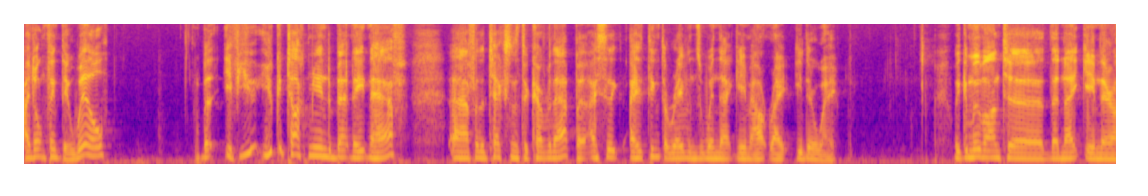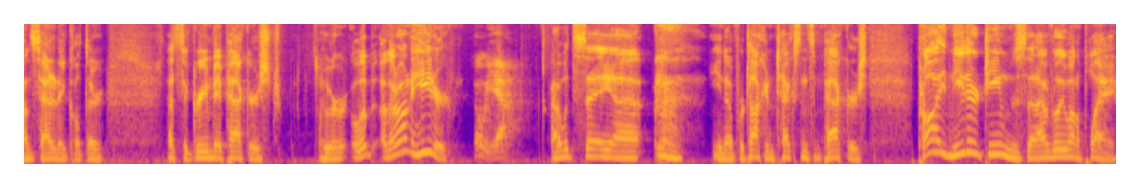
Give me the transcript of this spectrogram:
I don't think they will. But if you you could talk me into betting eight and a half uh, for the Texans to cover that, but I think I think the Ravens win that game outright either way. We can move on to the night game there on Saturday, Colter. That's the Green Bay Packers, who are a little they're on a heater. Oh yeah, I would say uh, you know if we're talking Texans and Packers, probably neither teams that I really want to play.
